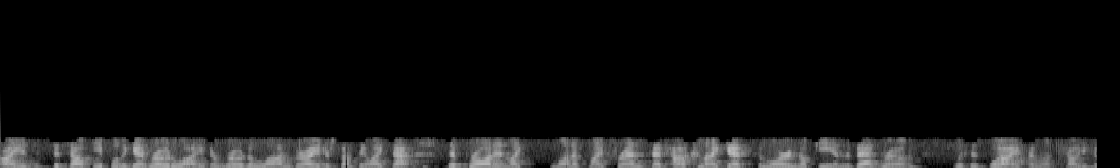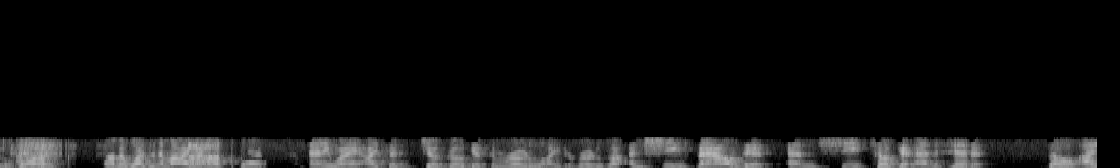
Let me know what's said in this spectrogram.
I used to tell people to get rhodolite or rhodolandrite or something like that that brought in, like one of my friends said, how can I get some more nookie in the bedroom with his wife? I won't tell you who it was. um, it wasn't in my house, but anyway, I said, "Jo- go get some rhodolite or rhodolite. And she found it and she took it and hid it. So I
